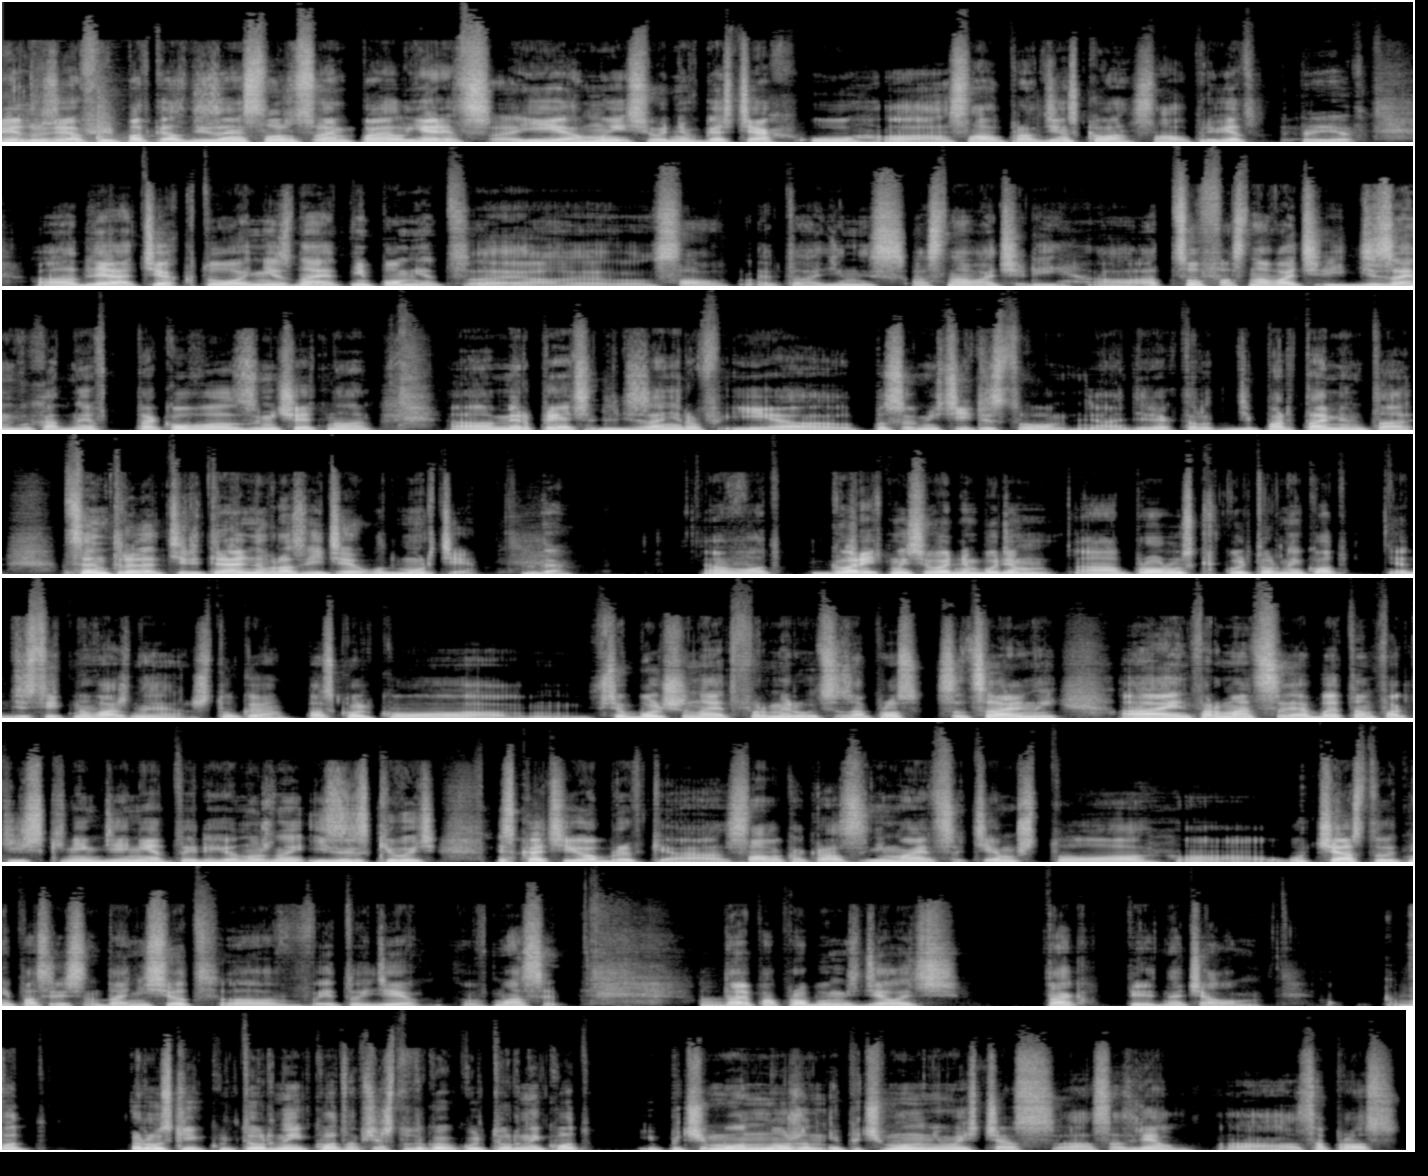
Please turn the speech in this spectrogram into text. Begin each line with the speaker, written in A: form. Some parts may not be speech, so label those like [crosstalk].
A: Привет, друзья, в эфире подкаст «Дизайн сложно». С вами Павел Ярец, и мы сегодня в гостях у э, Славы Правдинского. Слава, привет.
B: Привет.
A: А, для тех, кто не знает, не помнит, э, Слава — это один из основателей, э, отцов-основателей дизайн выходных, такого замечательного мероприятия для дизайнеров, и по совместительству директор департамента Центра территориального развития Удмуртии.
B: Да.
A: Вот. Говорить мы сегодня будем а, про русский культурный код. Это действительно важная штука, поскольку все больше на это формируется запрос социальный, а информации об этом фактически нигде нет, или ее нужно изыскивать, искать ее обрывки. А Слава как раз занимается тем, что а, участвует непосредственно, да, несет а, эту идею в массы. Давай попробуем сделать так перед началом. Вот русский культурный код. Вообще, что такое культурный код? и почему он нужен, и почему на него сейчас а, созрел а, запрос.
